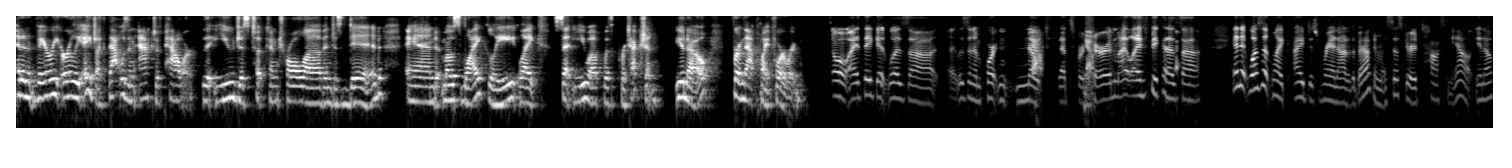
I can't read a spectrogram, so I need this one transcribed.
at a very early age like that was an act of power that you just took control of and just did and most likely like set you up with protection you know from that point forward oh i think it was uh it was an important note yeah. that's for yeah. sure in my life because uh and it wasn't like i just ran out of the bathroom my sister tossed me out you know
